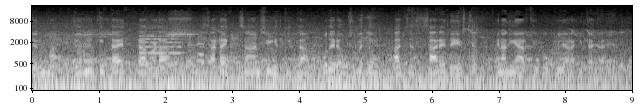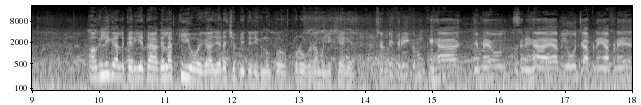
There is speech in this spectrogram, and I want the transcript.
ਜੁਰਮ ਜੁਰਮ ਕੀਤਾ ਹੈ ਬੜਾ ਸਾਡਾ ਇੱਕ ਕਿਸਾਨ ਸ਼ਹੀਦ ਕੀਤਾ, ਉਹਦੇ ਰੋਸ ਵਜੋਂ ਅੱਜ ਸਾਰੇ ਦੇਸ਼ 'ਚ ਇਹਨਾਂ ਦੀਆਂ ਆਰਥਿਕ ਫੂਕ ਮਜਾਰਾ ਕੀਤਾ ਜਾ ਰਿਹਾ। ਹੈ ਅਗਲੀ ਗੱਲ ਕਰੀਏ ਤਾਂ ਅਗਲਾ ਕੀ ਹੋਏਗਾ ਜਿਹੜਾ 26 ਤਰੀਕ ਨੂੰ ਪ੍ਰੋ- ਪ੍ਰੋਗਰਾਮ ਲਿਖਿਆ ਗਿਆ? 26 ਤਰੀਕ ਨੂੰ ਕਿਹਾ, ਜਿਵੇਂ ਉਹ ਸੁਨੇਹਾ ਆਇਆ ਵੀ ਉਹ ਚ ਆਪਣੇ ਆਪਣੇ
